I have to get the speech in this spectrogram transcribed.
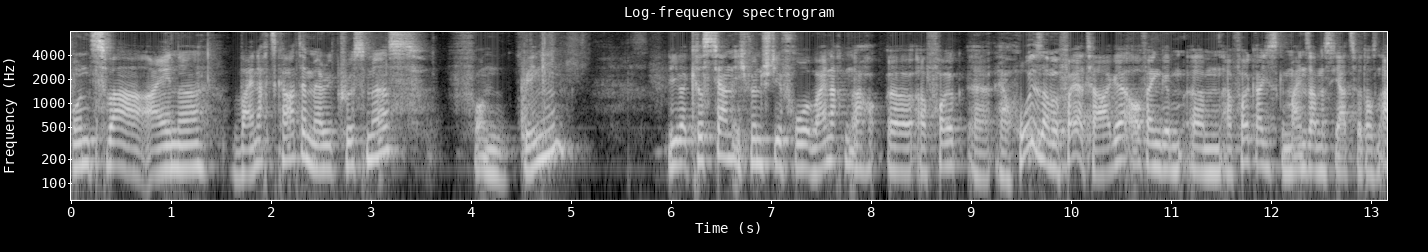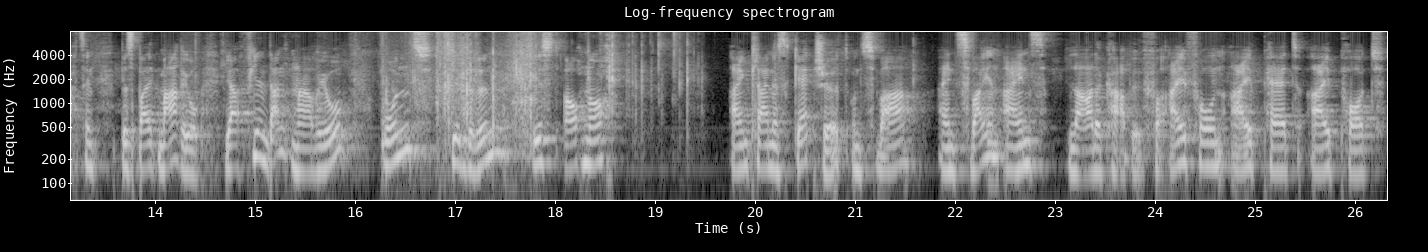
Und zwar eine Weihnachtskarte, Merry Christmas von Bing. Lieber Christian, ich wünsche dir frohe Weihnachten, äh, Erfolg, äh, erholsame Feiertage auf ein ähm, erfolgreiches gemeinsames Jahr 2018. Bis bald, Mario. Ja, vielen Dank, Mario. Und hier drin ist auch noch ein kleines Gadget und zwar ein 2 in 1 Ladekabel für iPhone, iPad, iPod,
